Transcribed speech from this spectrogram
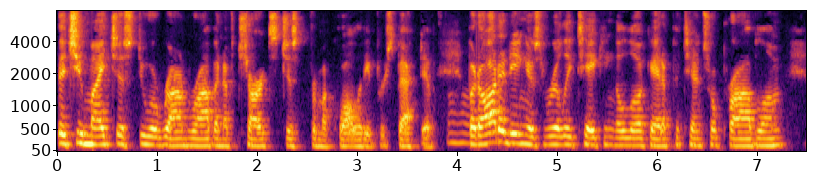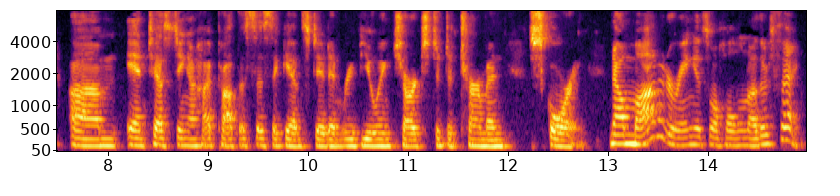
that you might just do a round robin of charts just from a quality perspective. Mm-hmm. But auditing is really taking a look at a potential problem um, and testing a hypothesis against it and reviewing charts to determine scoring. Now, monitoring is a whole other thing.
